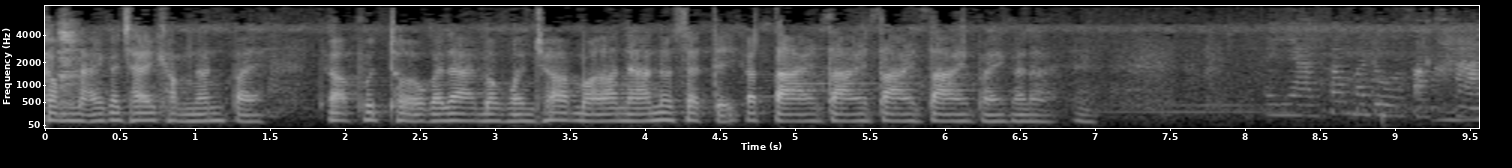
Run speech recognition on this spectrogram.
คำไหนก็ใช้คำนั้นไป ชอบพุทโธก็ได้ บางคนชอบมรณานุสติก็ตายตายตายตายไปก็ได้พยายามเข้ามาดูสังขาร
